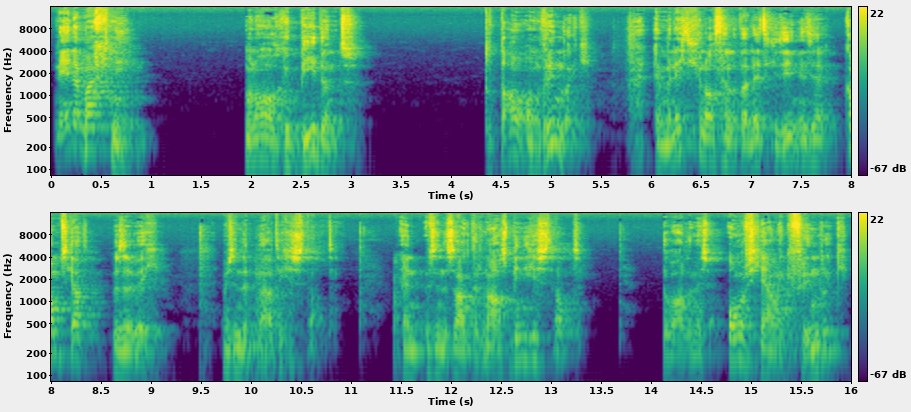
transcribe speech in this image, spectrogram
nee, dat mag niet. Maar nogal gebiedend. Totaal onvriendelijk. En mijn echtgenoot had dat net gezien en zei, kom schat, we zijn weg. En we zijn er buiten gestapt. En we zijn de zaak ernaast binnengestapt. Er waren de mensen onwaarschijnlijk vriendelijk.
